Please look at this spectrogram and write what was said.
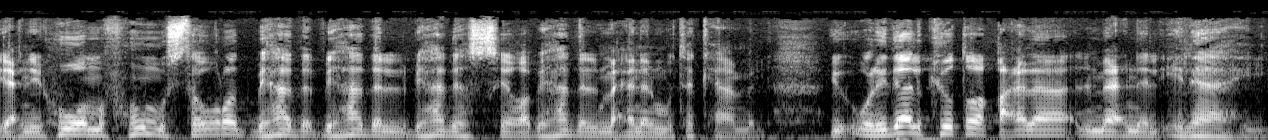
يعني هو مفهوم مستورد بهذا بهذا بهذه الصيغة بهذا المعنى المتكامل، ولذلك يطلق على المعنى الإلهي.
